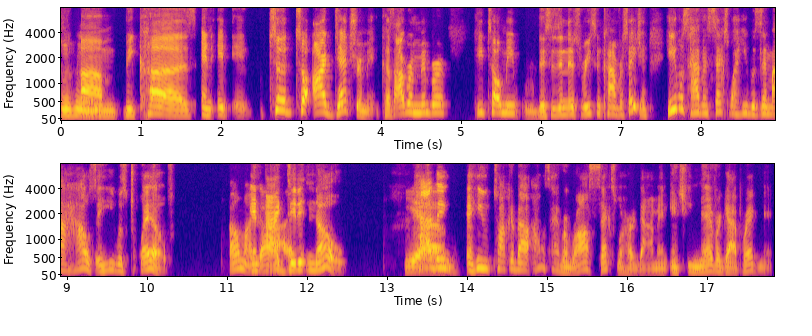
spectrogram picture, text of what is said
mm-hmm. um, because, and it, it to to our detriment. Because I remember he told me this is in this recent conversation. He was having sex while he was in my house, and he was twelve. Oh my god. and God. I didn't know. Yeah. Having and he was talking about I was having raw sex with her diamond and she never got pregnant.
